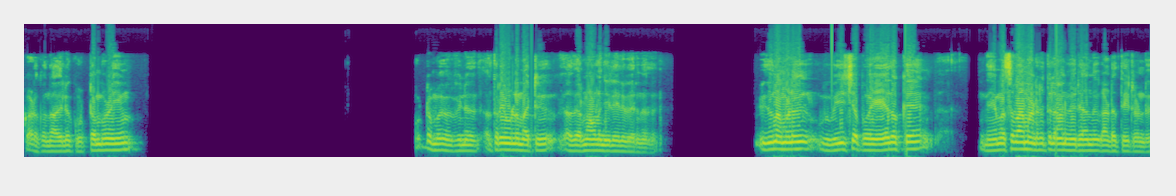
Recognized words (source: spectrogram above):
കിടക്കുന്നു. അതിൽ കുട്ടമ്പുഴയും കുട്ടമ്പുഴ പിന്നെ അത്രയേ ഉള്ളൂ മറ്റ് അത് എറണാകുളം ജില്ലയിൽ വരുന്നത്. ഇത് നമ്മൾ വിഭജിച്ചപ്പോൾ ഏതൊക്കെ നിയമസഭാ മണ്ഡലത്തിലാണ് വരിക എന്ന് കണ്ടെത്തിയിട്ടുണ്ട്.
